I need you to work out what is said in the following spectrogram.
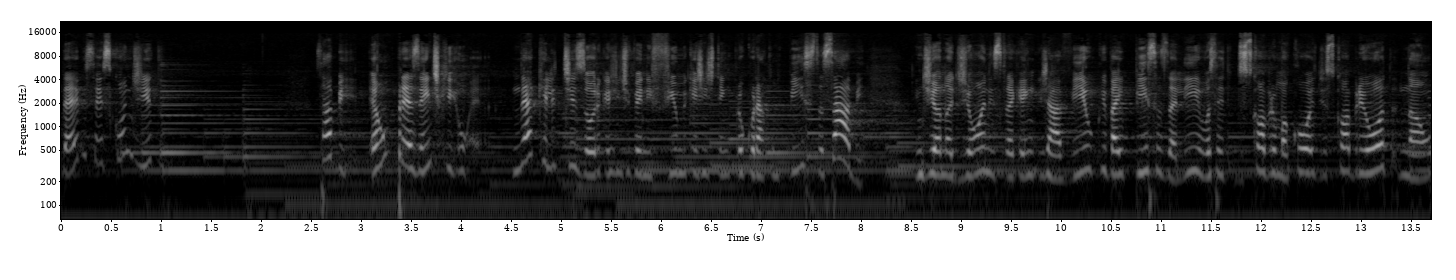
deve ser escondido. Sabe? É um presente que não é aquele tesouro que a gente vê em filme que a gente tem que procurar com pistas, sabe? Indiana Jones, para quem já viu, que vai pistas ali, você descobre uma coisa, descobre outra. Não.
